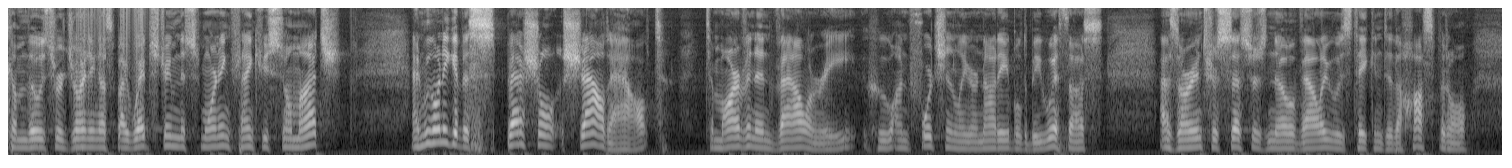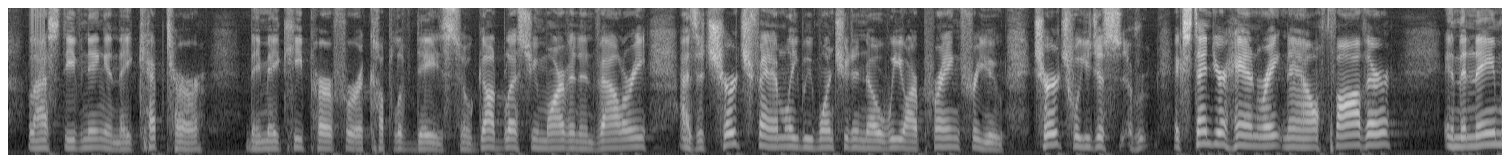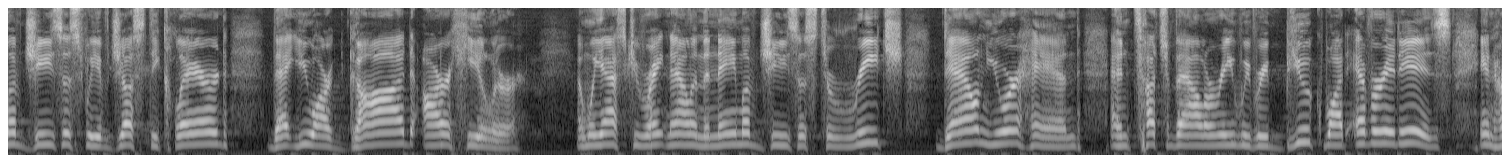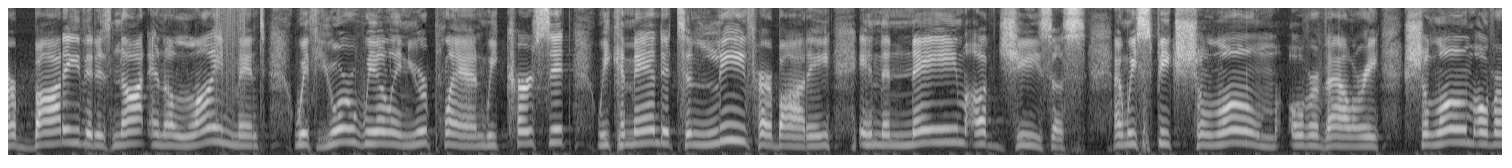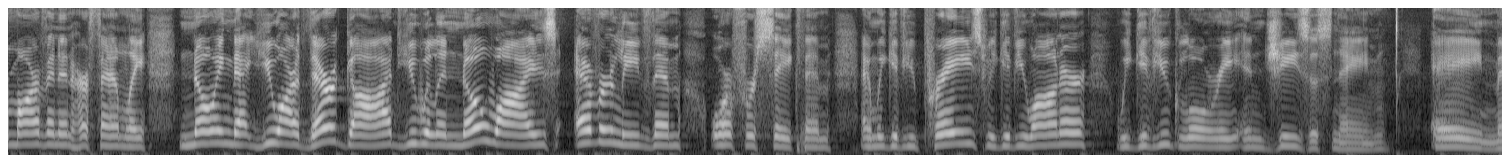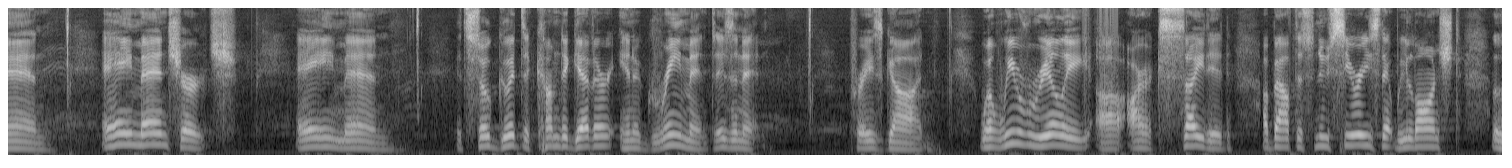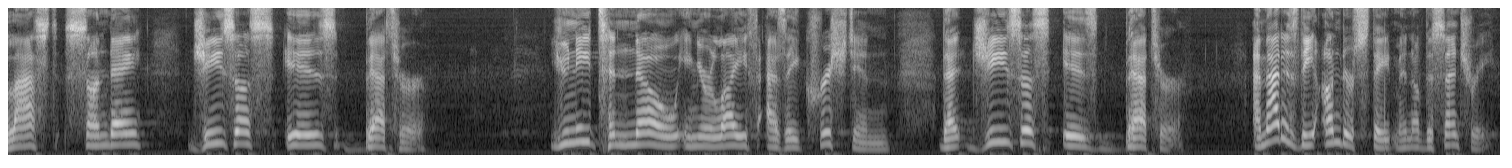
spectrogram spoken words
welcome those who are joining us by web stream this morning. Thank you so much. And we want to give a special shout out to Marvin and Valerie, who unfortunately are not able to be with us. As our intercessors know, Valerie was taken to the hospital last evening and they kept her. They may keep her for a couple of days. So God bless you, Marvin and Valerie. As a church family, we want you to know we are praying for you. Church, will you just extend your hand right now? Father, in the name of Jesus, we have just declared that you are God, our healer. And we ask you right now, in the name of Jesus, to reach down your hand and touch Valerie. We rebuke whatever it is in her body that is not in alignment with your will and your plan. We curse it. We command it to leave her body in the name of Jesus. And we speak shalom over Valerie, shalom over Marvin and her family, knowing that you are their God. You will in no wise ever leave them or forsake them. And we give you praise, we give you honor, we give you glory in Jesus' name. Amen. Amen, church. Amen. It's so good to come together in agreement, isn't it? Praise God. Well, we really uh, are excited about this new series that we launched last Sunday. Jesus is better. You need to know in your life as a Christian that Jesus is better. And that is the understatement of the century.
